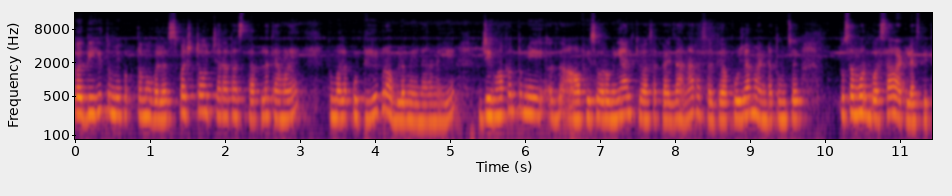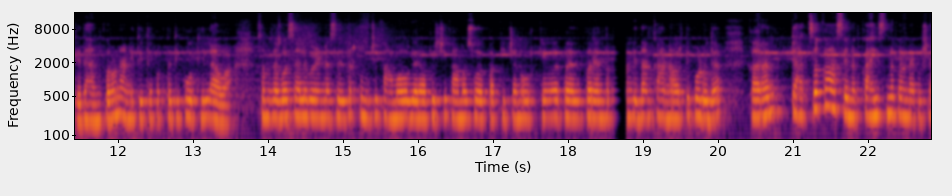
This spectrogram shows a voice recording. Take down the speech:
कधीही तुम्ही फक्त मोबाईलवर स्पष्ट उच्चारात असतं आपलं त्यामुळे तुम्हाला कुठेही प्रॉब्लेम येणार नाही आहे जेव्हा पण तुम्ही ऑफिसवरून याल किंवा सकाळी जाणार असाल तेव्हा पूजा मांडा. तुमचं तो समोर बसा वाटल्यास तिथे ध्यान करून आणि तिथे फक्त ती पोथी लावा. समजा बसायला वेळ नसेल तर तुमची कामं वगैरे ऑफिसची कामं स्वयंपाक किचन उरकेवर पर्यंत निदान कानावरती पडू द्या. कारण त्याचं का असे ना काहीच न करण्यापेक्षा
